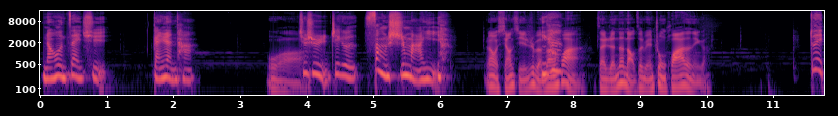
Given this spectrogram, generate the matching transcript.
然后再去感染它，哇，就是这个丧尸蚂蚁。让我想起日本漫画在人的脑子里面种花的那个，对，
